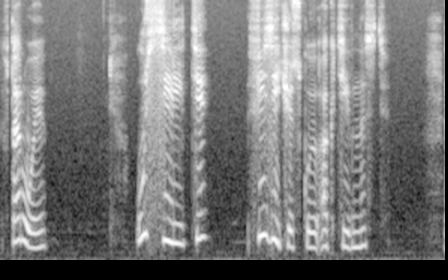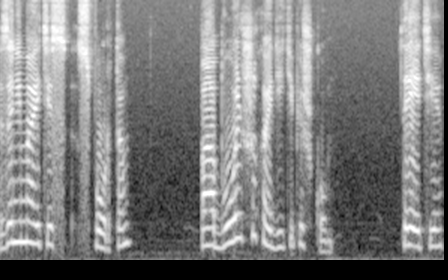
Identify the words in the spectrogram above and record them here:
Второе. Усильте физическую активность, занимайтесь спортом, побольше ходите пешком. Третье.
